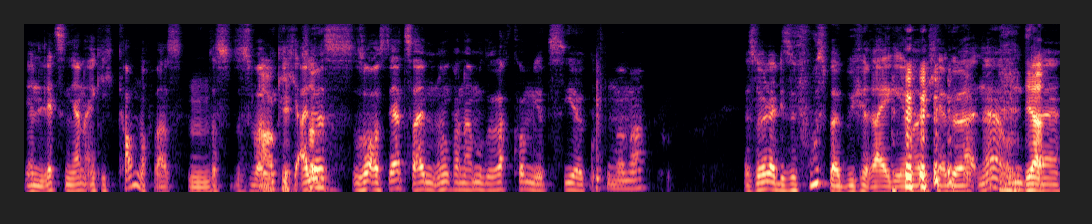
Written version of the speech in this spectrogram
in den letzten Jahren eigentlich kaum noch was. Hm. Das, das war Ah, okay. wirklich alles so aus der Zeit und irgendwann haben wir gesagt, komm, jetzt hier gucken wir mal. Es soll ja diese Fußballbücherei geben, habe ich ja gehört, ne? Und Ja. äh,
